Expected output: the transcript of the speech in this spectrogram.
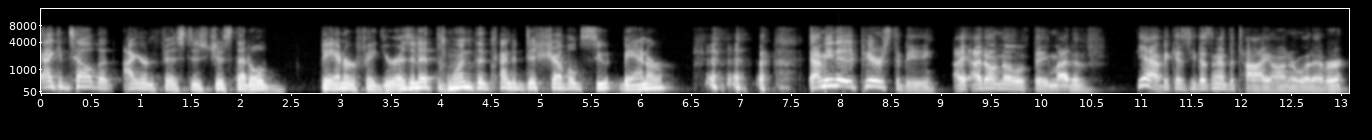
I can tell that Iron Fist is just that old banner figure, isn't it? The one the kind of disheveled suit banner. I mean, it appears to be. I, I don't know if they might have. Yeah, because he doesn't have the tie on or whatever.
